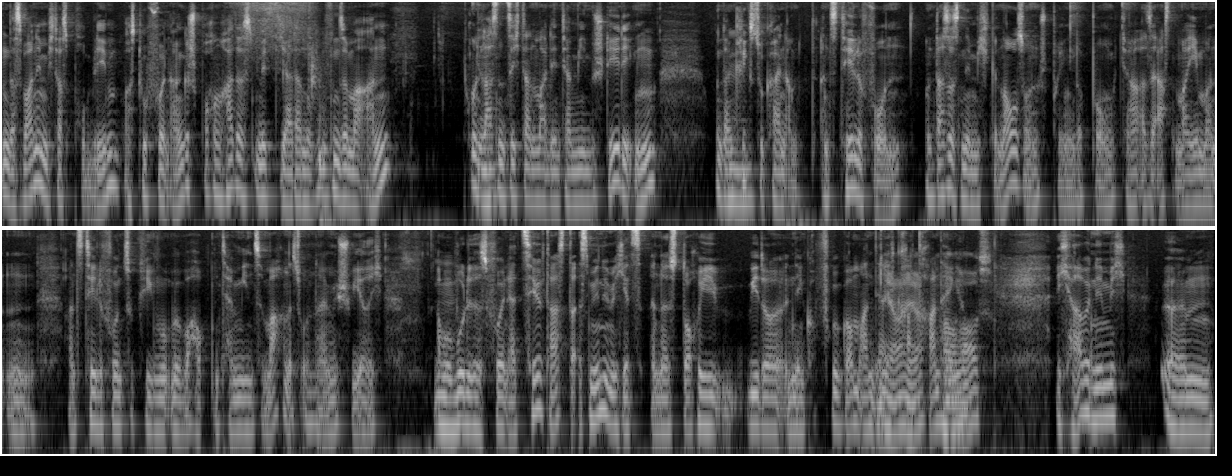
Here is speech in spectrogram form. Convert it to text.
und das war nämlich das Problem, was du vorhin angesprochen hattest, mit, ja, dann rufen Sie mal an und lassen sich dann mal den Termin bestätigen und dann mhm. kriegst du keinen ans Telefon. Und das ist nämlich genauso ein springender Punkt. Ja? Also erstmal jemanden ans Telefon zu kriegen, um überhaupt einen Termin zu machen, ist unheimlich schwierig. Aber mhm. wo du das vorhin erzählt hast, da ist mir nämlich jetzt eine Story wieder in den Kopf gekommen, an der ja, ich gerade ja, dranhänge. Ich habe nämlich ähm,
